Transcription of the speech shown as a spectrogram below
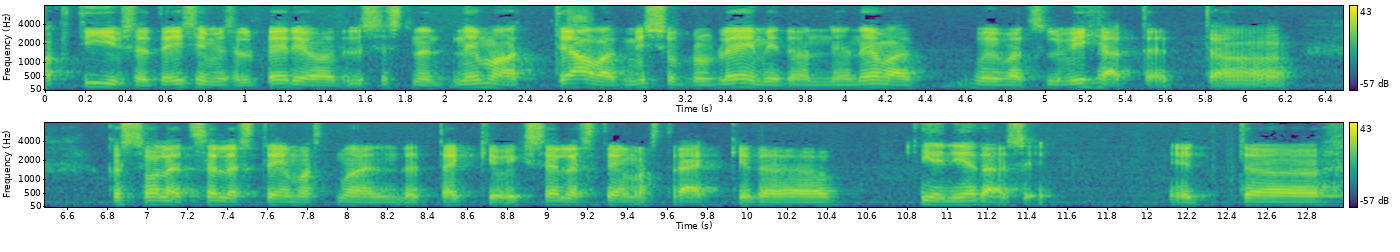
aktiivsed esimesel perioodil, sest need, nemad teavad, mis su probleemid on ja nemad võivad sulle vihjata, et kas sa oled sellest teemast mõelnud, et äkki võiks sellest teemast rääkida ja nii edasi. et äh,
